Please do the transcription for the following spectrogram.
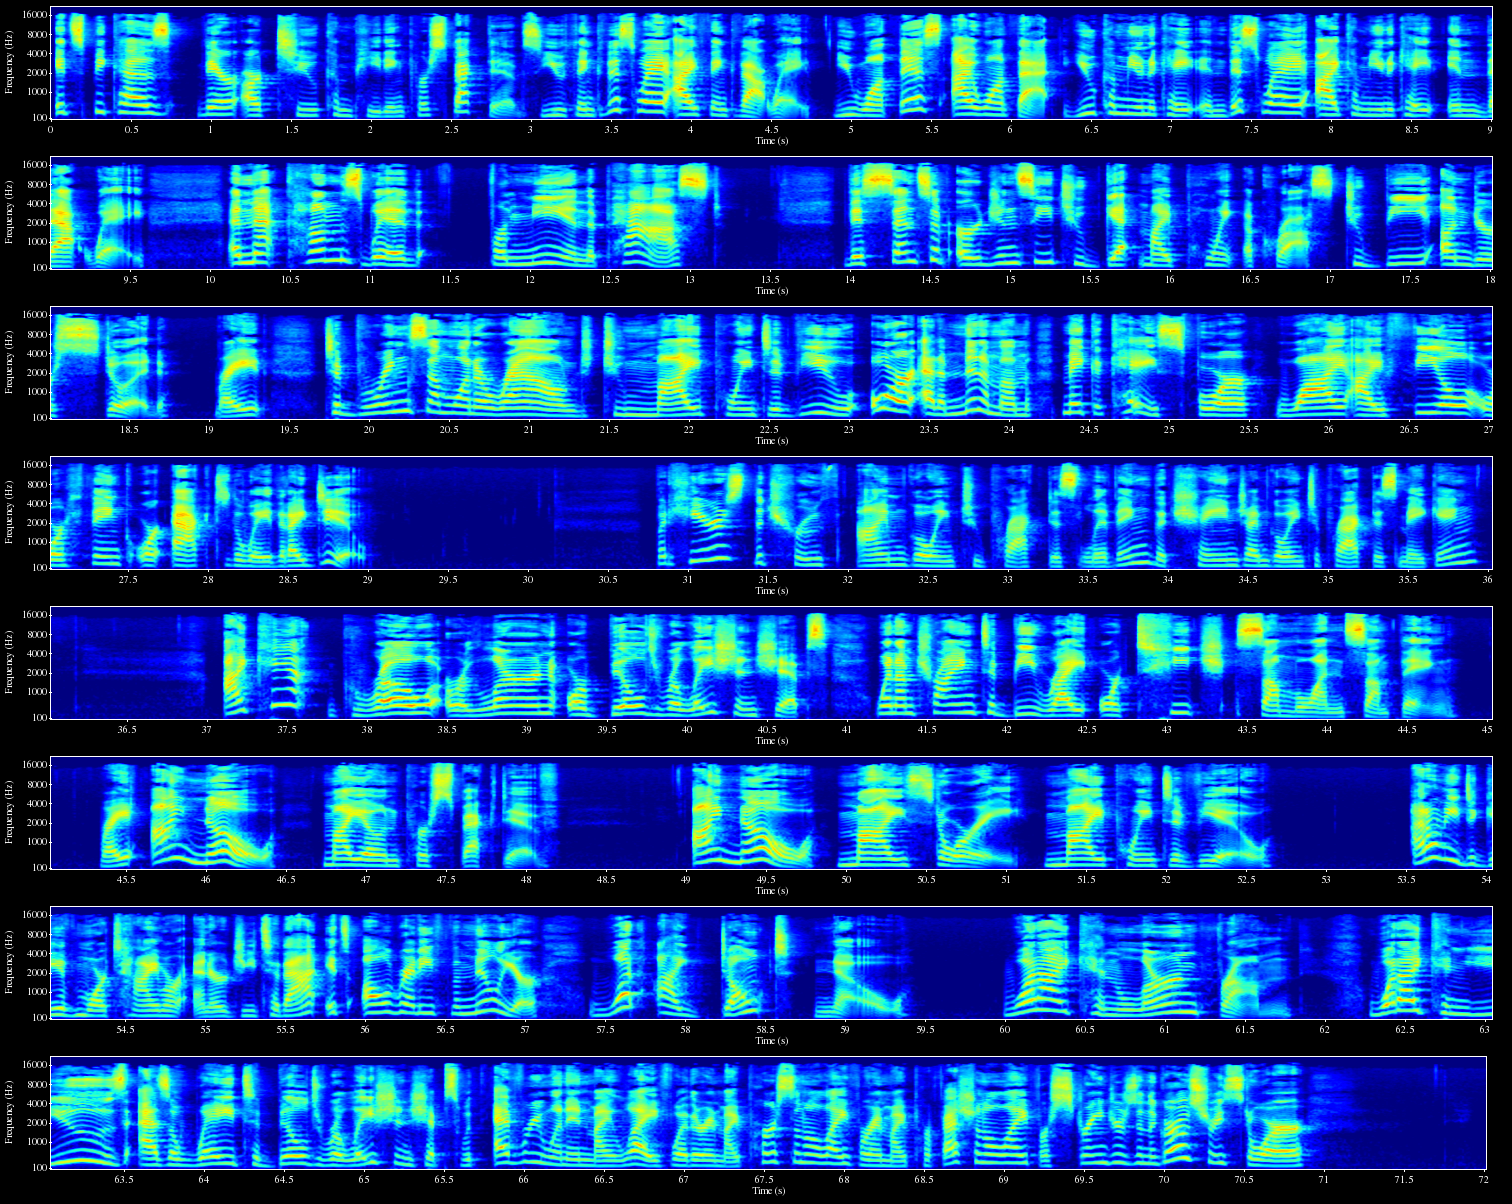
it's because there are two competing perspectives. You think this way, I think that way. You want this, I want that. You communicate in this way, I communicate in that way. And that comes with, for me in the past, this sense of urgency to get my point across, to be understood, right? To bring someone around to my point of view, or at a minimum, make a case for why I feel or think or act the way that I do. But here's the truth I'm going to practice living, the change I'm going to practice making. I can't grow or learn or build relationships when I'm trying to be right or teach someone something, right? I know my own perspective. I know my story, my point of view. I don't need to give more time or energy to that. It's already familiar. What I don't know, what I can learn from, what I can use as a way to build relationships with everyone in my life, whether in my personal life or in my professional life or strangers in the grocery store,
